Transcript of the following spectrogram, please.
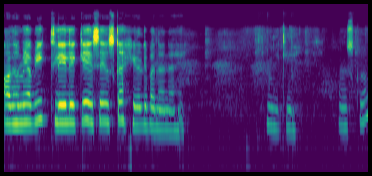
और हमें अभी क्ले लेके ऐसे उसका हेड बनाना है। देखिए, उसको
